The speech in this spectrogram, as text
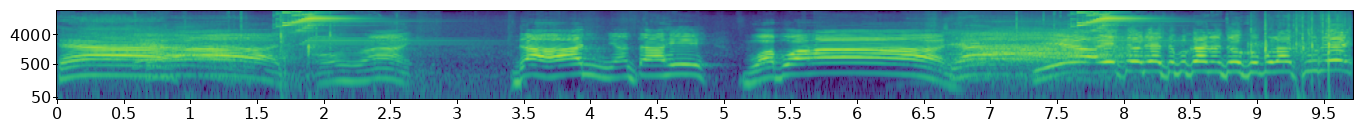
Sihat. Sehat. Alright. Dan yang terakhir, buah-buahan. Ya. Ya, itu dia tepukan untuk kumpulan kuning.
